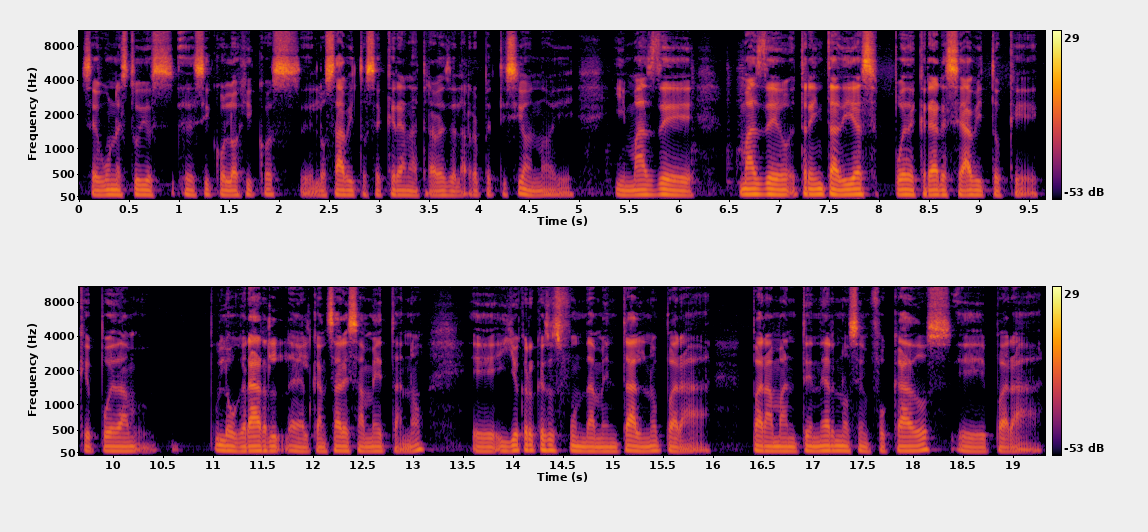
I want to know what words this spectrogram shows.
según estudios eh, psicológicos, eh, los hábitos se crean a través de la repetición, ¿no? Y, y, más, de, más de 30 días puede crear ese hábito que, que pueda lograr alcanzar esa meta, ¿no? y yo creo que eso es fundamental, ¿no? Para, para mantenernos enfocados, para...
